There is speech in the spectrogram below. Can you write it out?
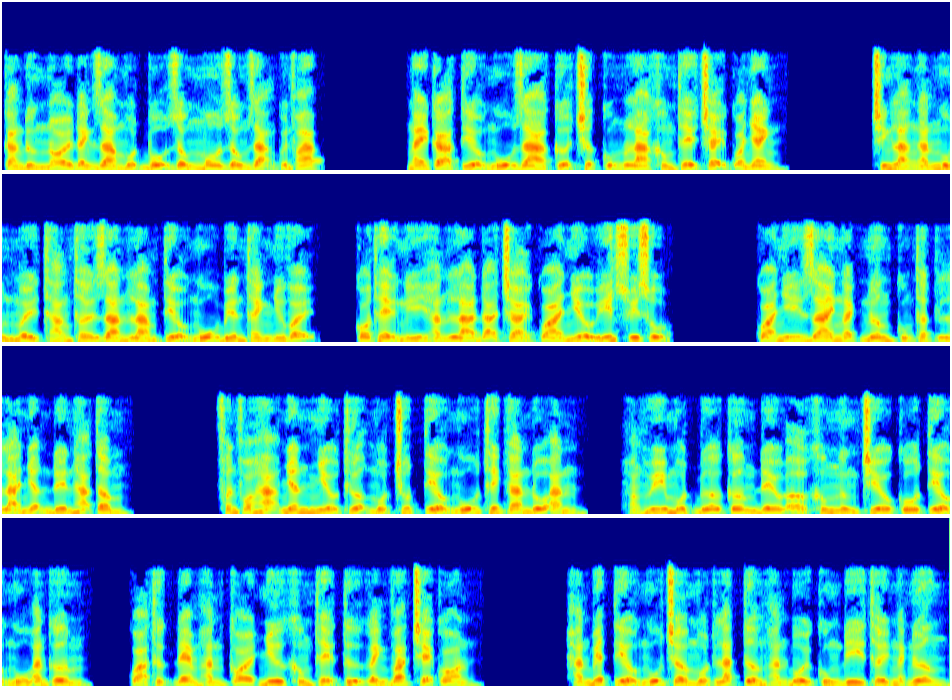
càng đừng nói đánh ra một bộ giống mô giống dạng quyền pháp. Ngay cả tiểu ngũ ra cửa trước cũng là không thể chạy quá nhanh. Chính là ngắn ngủn mấy tháng thời gian làm tiểu ngũ biến thành như vậy, có thể nghĩ hắn là đã trải qua nhiều ít suy sụp. Qua nhĩ giai ngạch nương cũng thật là nhẫn đến hạ tâm. Phân phó hạ nhân nhiều thượng một chút tiểu ngũ thích ăn đồ ăn, Hoàng Huy một bữa cơm đều ở không ngừng chiếu cố tiểu ngũ ăn cơm, quả thực đem hắn coi như không thể tự gánh vác trẻ con. Hắn biết tiểu ngũ chờ một lát tưởng hắn bồi cùng đi thấy ngạch nương,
